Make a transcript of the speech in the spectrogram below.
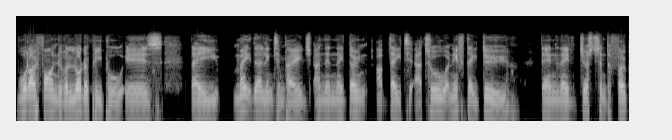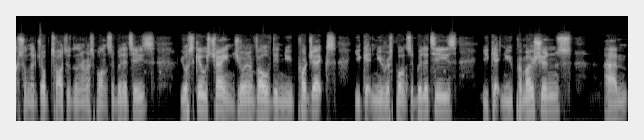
What I find with a lot of people is they make their LinkedIn page and then they don't update it at all. And if they do, then they just tend to focus on the job titles and the responsibilities. Your skills change. You're involved in new projects, you get new responsibilities, you get new promotions. Um,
